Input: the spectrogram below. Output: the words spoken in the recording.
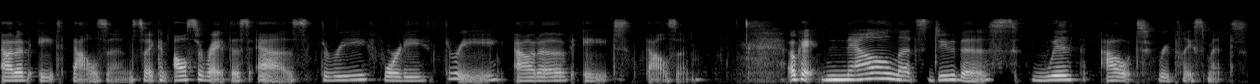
out of 8,000. So I can also write this as 343 out of 8,000. Okay, now let's do this without replacement.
